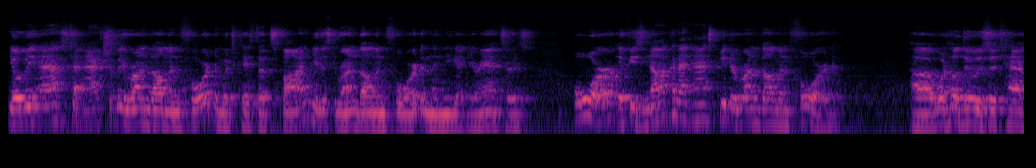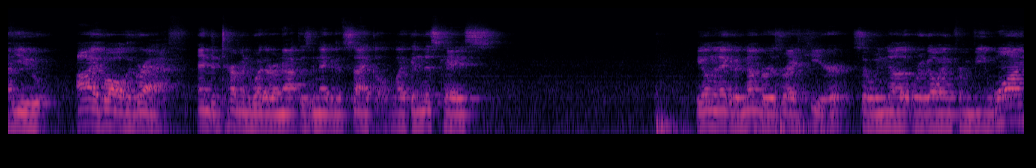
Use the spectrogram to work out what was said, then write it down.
you'll be asked to actually run Bellman-Ford, in which case that's fine. You just run Bellman-Ford and then you get your answers. Or if he's not going to ask you to run Bellman-Ford, uh, what he'll do is just have you eyeball the graph and determine whether or not there's a negative cycle. Like in this case, the only negative number is right here, so we know that we're going from V1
